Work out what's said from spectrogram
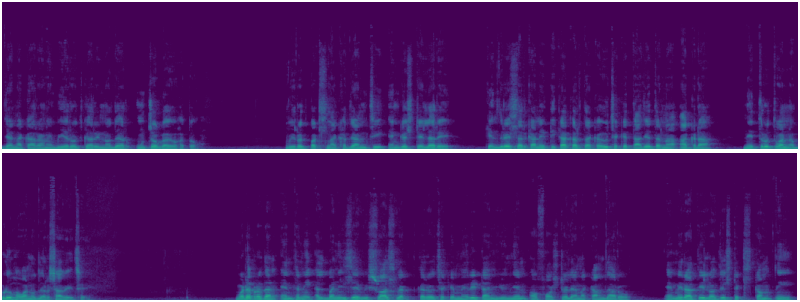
જેના કારણે બેરોજગારીનો દર ઊંચો ગયો હતો. વિરોધ પક્ષના ખજાનચી એંગસ ટેલરે કેન્દ્રીય સરકારની ટીકા કરતાં કહ્યું છે કે તાજેતરના આંકડા નેતૃત્વ નબળું હોવાનું દર્શાવે છે. વડાપ્રધાન એન્થની એલ્બનીઝે વિશ્વાસ વ્યક્ત કર્યો છે કે મેરીટાઈમ યુનિયન ઓફ ઓસ્ટ્રેલિયાના કામદારો Emirati logistics company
